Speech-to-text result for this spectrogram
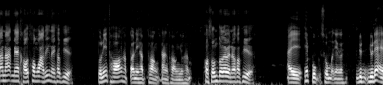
ถานะแม่เขาทองว่างที่ไหนครับพี่ตัวนี้ท้องครับตอนนี้ครับท้องตั้งท้องอยู่ครับ ผสมตัวอะไรไปนะครับพี่ไอ้เฮ็ดปลูกสมอย่างไรอยู่อยู่ในไอ้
